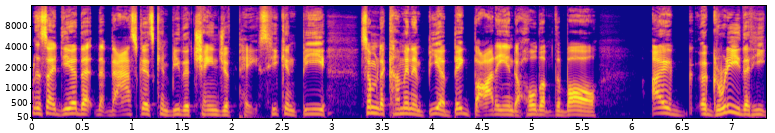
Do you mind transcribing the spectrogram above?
This idea that, that Vazquez can be the change of pace. He can be someone to come in and be a big body and to hold up the ball. I agree that he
